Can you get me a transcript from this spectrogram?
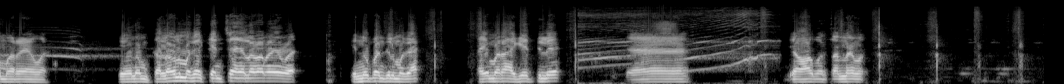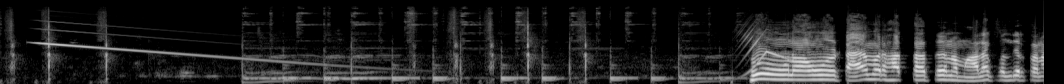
ಮರ ಅವ ಇವ ನಮ್ ಕಲವನ್ ಮಗ ಕೆಂಚ ಎಲ್ಲವನ ಇವ ಇನ್ನೂ ಬಂದಿಲ್ಲ ಮಗ. ಟೈಮರ ಆಗೈತಿಲೆ. ಏ, ಯಾವಾಗ ಬರ್ತಾನ ಇವ? ಹ್ಮ್ ನಾವು ಟೈಮರ್ ಹತ್ತಾತ ನಮ್ಮ ಮಾಲಕ್ ಬಂದಿರ್ತಾನ,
